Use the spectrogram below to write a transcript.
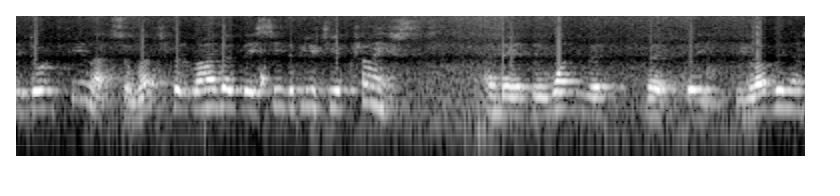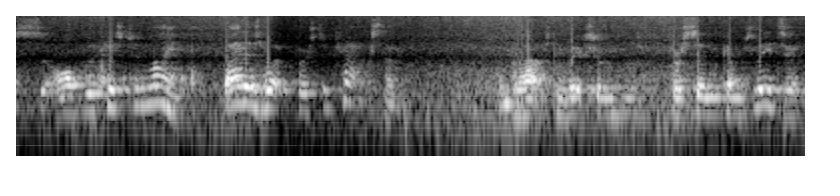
they don't feel that so much, but rather they see the beauty of Christ. And they, they want the, the, the, the loveliness of the Christian life. That is what first attracts them. And perhaps conviction for sin comes later.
